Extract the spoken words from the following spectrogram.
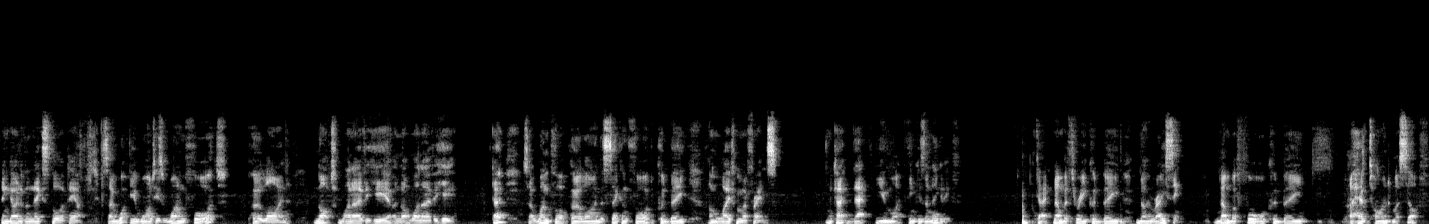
Then go to the next thought down. So what you want is one thought per line, not one over here and not one over here. Okay. So one thought per line. The second thought could be I'm away from my friends. Okay. That you might think is a negative. Okay. Number three could be no racing number four could be I have time to myself.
